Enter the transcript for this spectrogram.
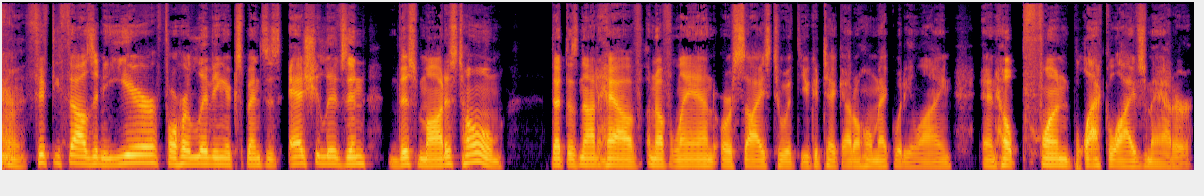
50,000 a year for her living expenses as she lives in this modest home that does not have enough land or size to it. You could take out a home equity line and help fund Black Lives Matter.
